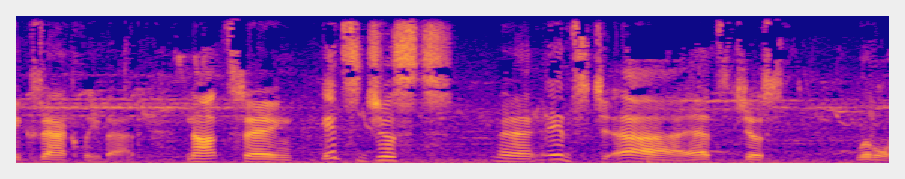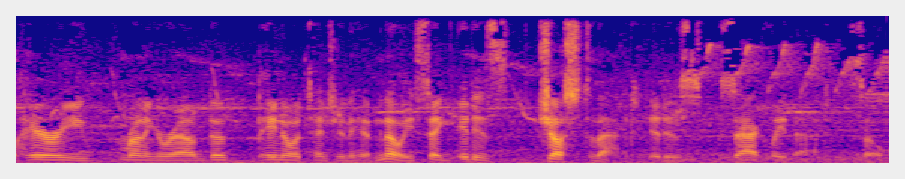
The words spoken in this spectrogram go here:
exactly that not saying it's just eh, it's ah that's just little Harry running around. Don't pay no attention to him. No, he's saying it is just that. It is exactly that. So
